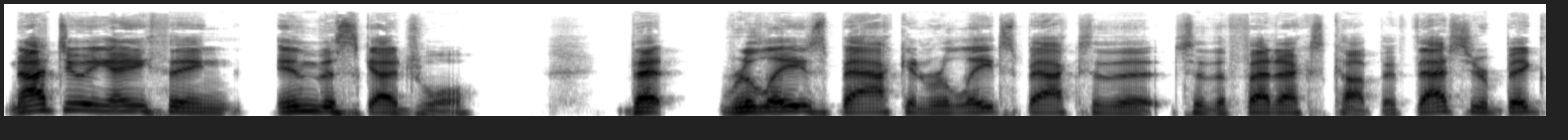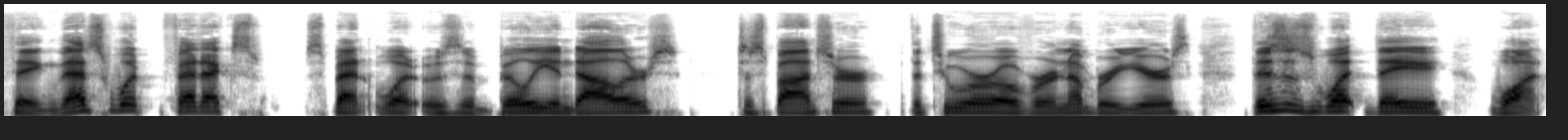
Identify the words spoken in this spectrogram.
not doing anything in the schedule that relays back and relates back to the to the FedEx Cup. If that's your big thing, that's what FedEx spent what was a billion dollars to sponsor the tour over a number of years. This is what they want,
